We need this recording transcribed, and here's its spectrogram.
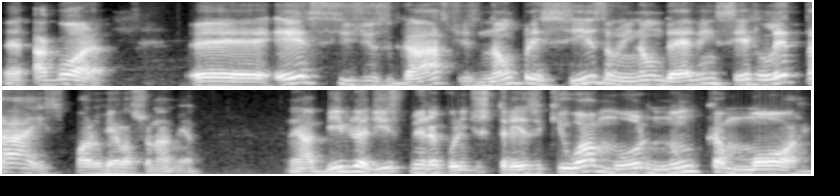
É, agora, é, esses desgastes não precisam e não devem ser letais para o relacionamento. Né? A Bíblia diz, 1 Coríntios 13, que o amor nunca morre.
